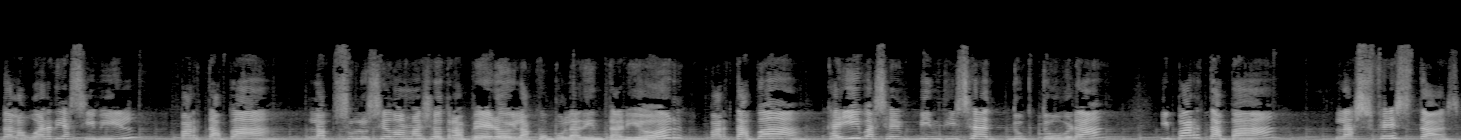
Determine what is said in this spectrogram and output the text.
de la Guàrdia Civil per tapar l'absolució del major Trapero i la cúpula d'interior, per tapar que ahir va ser 27 d'octubre i per tapar les festes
